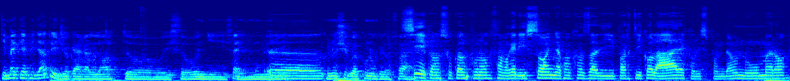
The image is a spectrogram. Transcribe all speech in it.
Ti è mai capitato di giocare all'otto i sogni, sai, i numeri? Eh, Conosci qualcuno che lo fa? Sì, conosco qualcuno che fa, magari sogna qualcosa di particolare, corrisponde a un numero,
